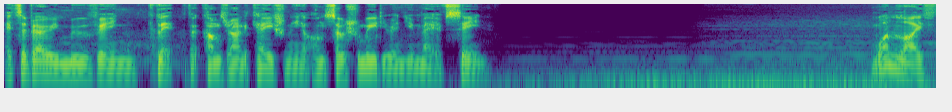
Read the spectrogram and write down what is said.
It's a very moving clip that comes around occasionally on social media, and you may have seen. One Life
